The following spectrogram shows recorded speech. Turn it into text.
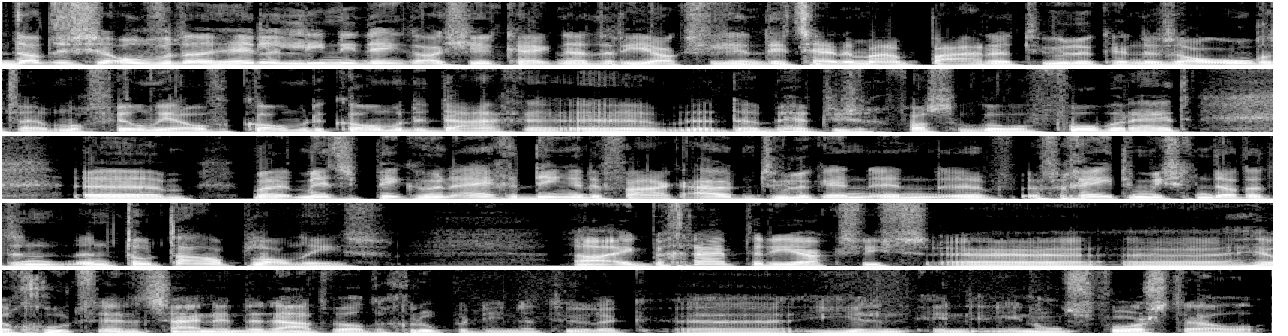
Dat is over de hele linie, denk ik, als je kijkt naar de reacties. En dit zijn er maar een paar natuurlijk. En er zal ongetwijfeld nog veel meer over komen de komende dagen. Daar hebt u zich vast ook over voorbereid. Ehm, maar mensen pikken hun eigen dingen er vaak uit natuurlijk. En, en vergeten misschien dat het een, een totaalplan is. Nou, ik begrijp de reacties eh, eh, heel goed. En het zijn inderdaad wel de groepen die natuurlijk eh, hier in, in, in ons voorstel...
